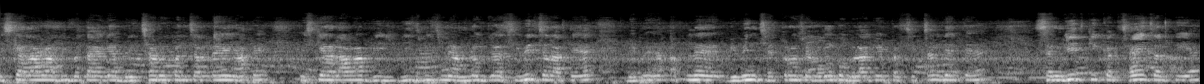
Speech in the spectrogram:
इसके अलावा अभी बताया गया वृक्षारोपण चल रहे हैं यहाँ पे। इसके अलावा बीच बीच में हम लोग जो है शिविर चलाते हैं। अपने विभिन्न क्षेत्रों से लोगों को बुला के प्रशिक्षण देते हैं। संगीत की कक्षाएँ चलती है।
